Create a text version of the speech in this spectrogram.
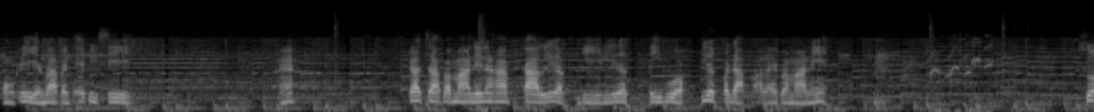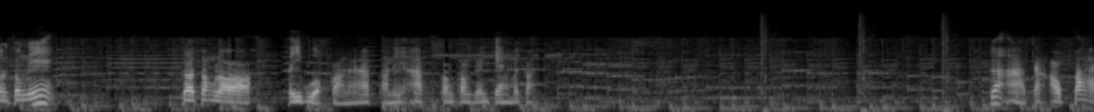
ของที่เห็นว่าเป็น SPC นะก็จะประมาณนี้นะครับ การเลือกดีเลือกตีบวกเลือกประดับอะไรประมาณนี้ ส่วนตรงนี้ ก็ต้องรอตีบวกก่อนนะครับ ตอนนี้อัพกองกองแกงแกงไปก่อน ก็อาจจะเอาป้าย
